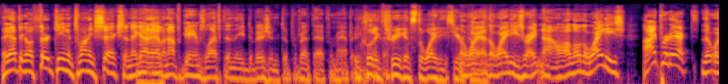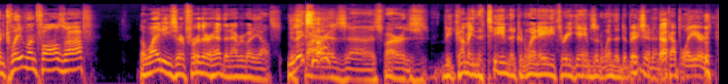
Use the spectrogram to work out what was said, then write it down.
They'd have to go 13 and 26, and they got to have enough games left in the division to prevent that from happening. Including three against the Whiteys here. the, the Whiteys right now. Although the Whiteys, I predict that when Cleveland falls off, the Whiteys are further ahead than everybody else. You think so? As uh, as far as becoming the team that can win 83 games and win the division in a couple of years,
